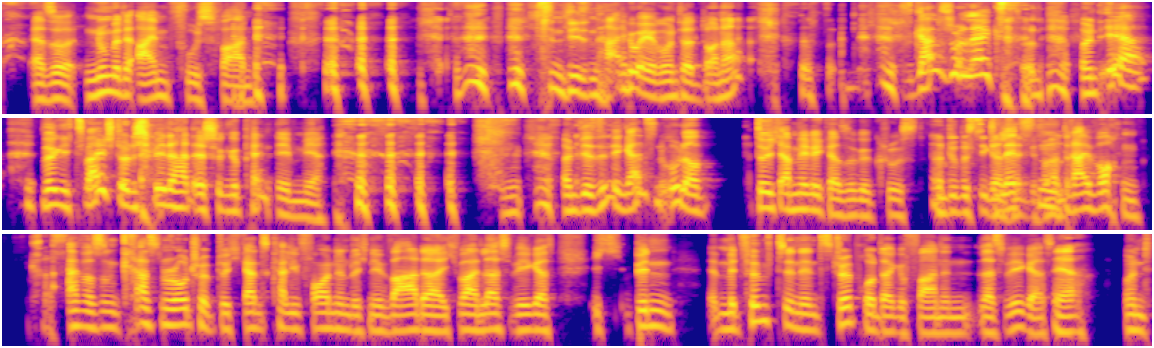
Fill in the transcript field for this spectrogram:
also nur mit einem Fuß fahren, diesen Highway runterdonner. Das ist ganz relaxed. Und, und er, wirklich zwei Stunden später hat er schon gepennt neben mir. Und wir sind den ganzen Urlaub durch Amerika so gecruised. Und du bist die Die ganze Zeit letzten gefahren. drei Wochen. Krass. Einfach so einen krassen Roadtrip durch ganz Kalifornien, durch Nevada. Ich war in Las Vegas. Ich bin mit 15 den Strip runtergefahren in Las Vegas. Ja. Und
